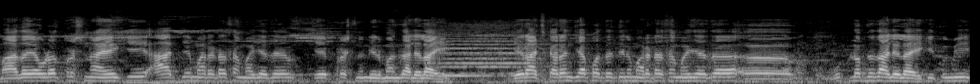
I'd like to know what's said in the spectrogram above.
माझा एवढाच प्रश्न आहे की आज जे मराठा समाजाचा जे प्रश्न निर्माण झालेला आहे जे राजकारण ज्या पद्धतीने मराठा समाजाचं उपलब्ध झालेलं आहे की तुम्ही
